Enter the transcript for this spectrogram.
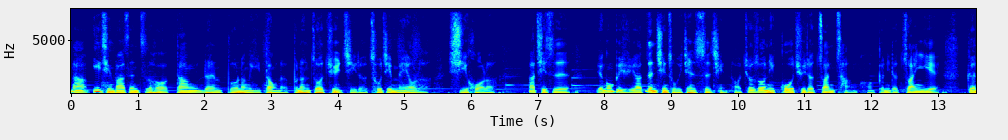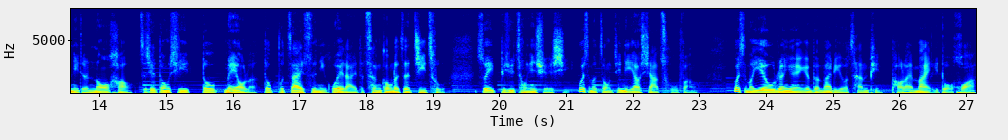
那疫情发生之后，当人不能移动了，不能做聚集了，出境没有了，熄火了，那其实。员工必须要认清楚一件事情哦，就是说你过去的专长哦，跟你的专业，跟你的 know how 这些东西都没有了，都不再是你未来的成功的这基础，所以必须重新学习。为什么总经理要下厨房？为什么业务人员原本卖旅游产品，跑来卖一朵花？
